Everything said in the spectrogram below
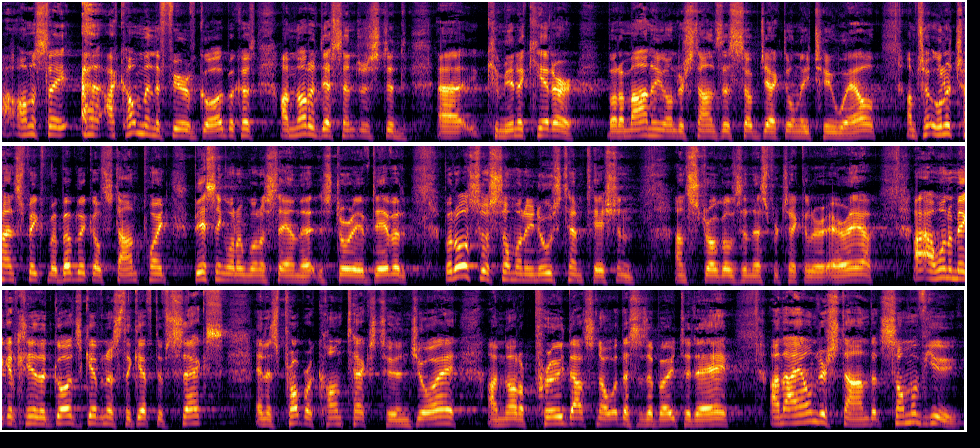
honestly, I come in the fear of God because I'm not a disinterested uh, communicator, but a man who understands this subject only too well. I'm going to try and speak from a biblical standpoint, basing what I'm going to say on the, the story of David, but also as someone who knows temptation and struggles in this particular area. I, I want to make it clear that God's given us the gift of sex in its proper context to enjoy. I'm not a prude, that's not what this is about today. And I understand that some of you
